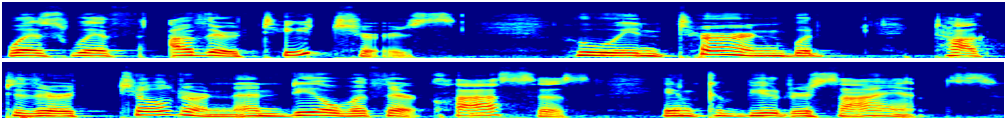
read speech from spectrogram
was with other teachers who in turn would talk to their children and deal with their classes in computer science.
